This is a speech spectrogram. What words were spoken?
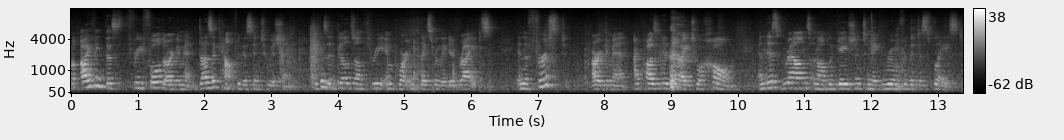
But I think this threefold argument does account for this intuition because it builds on three important place-related rights. In the first argument, I posited the right to a home, and this grounds an obligation to make room for the displaced.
